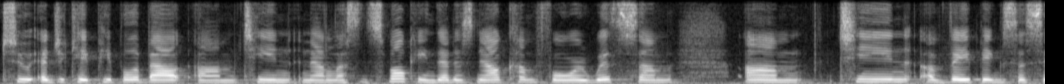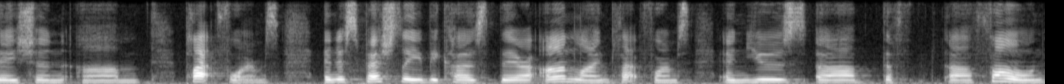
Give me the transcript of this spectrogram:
to educate people about um, teen and adolescent smoking that has now come forward with some um, teen uh, vaping cessation um, platforms, and especially because they're online platforms and use uh, the uh, phone,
